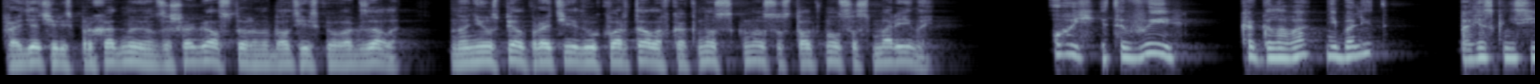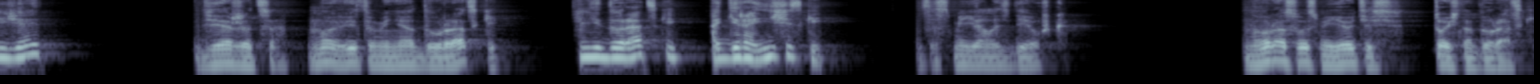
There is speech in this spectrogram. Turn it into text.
Пройдя через проходную, он зашагал в сторону Балтийского вокзала, но не успел пройти и двух кварталов, как нос к носу столкнулся с Мариной. «Ой, это вы? Как голова? Не болит?» Повязка не съезжает? Держится, но вид у меня дурацкий. Не дурацкий, а героический. Засмеялась девушка. Ну, раз вы смеетесь, точно дурацкий.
